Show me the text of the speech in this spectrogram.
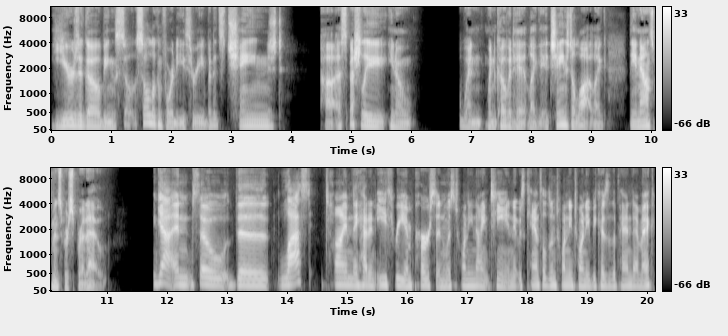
years ago being so so looking forward to E3 but it's changed uh, especially you know when when covid hit like it changed a lot like the announcements were spread out. Yeah and so the last time they had an E3 in person was 2019 it was canceled in 2020 because of the pandemic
